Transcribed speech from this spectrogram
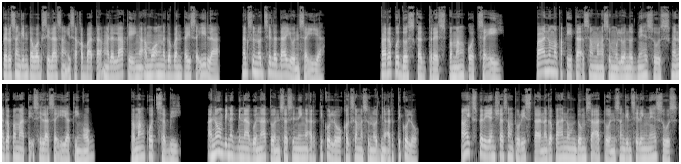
Pero sang gintawag sila sang isa ka bata nga lalaki nga amo ang nagabantay sa ila, nagsunod sila dayon sa iya. Para po dos kag tres pamangkot sa A. Paano mapakita sang mga sumulunod ni Jesus nga nagapamati sila sa iya tingog? Pamangkot sa B. Ano ang binagbinago naton sa sininga artikulo kag sa masunod nga artikulo? Ang eksperyensya sang turista nagapahanumdum sa aton sang ginsiling ni Jesus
